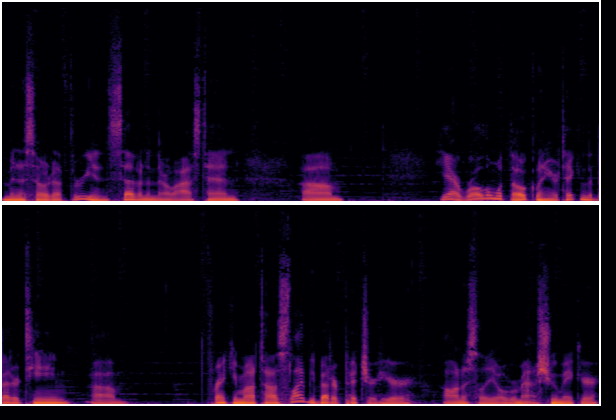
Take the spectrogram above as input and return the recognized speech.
Minnesota 3 and 7 in their last 10. Um, yeah, rolling with the Oakland here, taking the better team. Um, Frankie Montas, slightly better pitcher here, honestly, over Matt Shoemaker.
